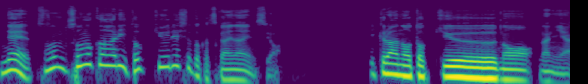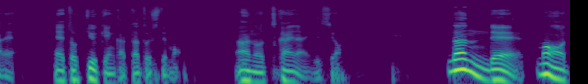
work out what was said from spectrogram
で、その、その代わり特急列車とか使えないんですよ。いくらあの特急の、何あれ、えー特急券買ったとしても、あの、使えないんですよ。なんで、まあ、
